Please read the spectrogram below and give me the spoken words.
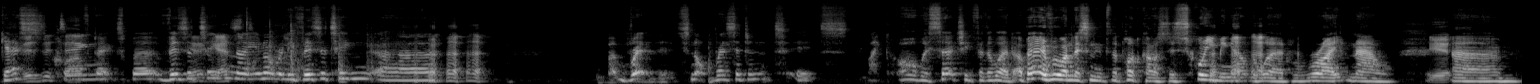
guest visiting? craft expert. Visiting? Yeah, no, you're not really visiting. Uh, it's not resident. It's like, oh, we're searching for the word. I bet everyone listening to the podcast is screaming out the word right now. Yeah. Um,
